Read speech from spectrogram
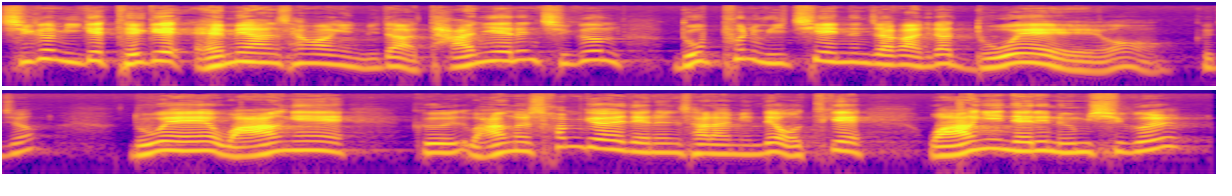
지금 이게 되게 애매한 상황입니다. 다니엘은 지금 높은 위치에 있는 자가 아니라 노예예요. 그죠? 노예 왕의 그 왕을 섬겨야 되는 사람인데 어떻게 왕이 내린 음식을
